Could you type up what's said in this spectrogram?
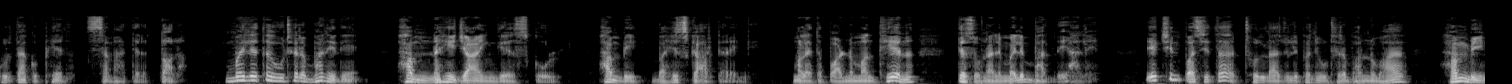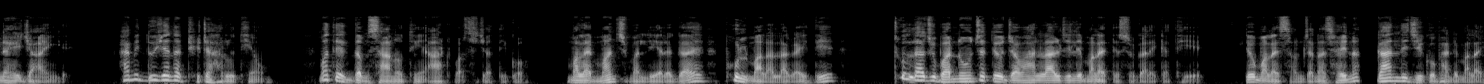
कुर्ताको फेर समातेर तल। मैले त उठेर भनिदिए हम नहीं जाएंगे स्कूल हम भी बहिष्कार करेंगे। मलाई त पढ्न मन थिएन त्यसो हुनाले मैले भनिदिइहाले एकछिन पछि त ठुल दाजुले पनि उठेर भन्नुभयो हम भी नहीं जाएंगे। हामी दुईजना ठिटाहरू थियौं। म त एकदम सानो थिएँ आठ वर्ष जतिको। मलाई मञ्चमा लिएर गए फूलमाला लगाइदिए ठुल दाजु भन्नुहुन्छ त्यो जवाहरलालजीले मलाई त्यसो गरेका थिए। त्यो मलाई सम्झना छैन गान्धीजीको भने मलाई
